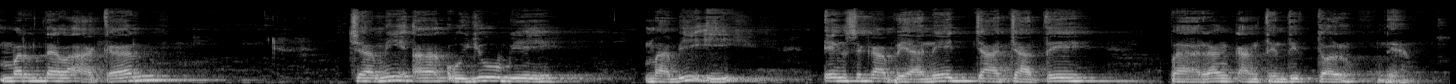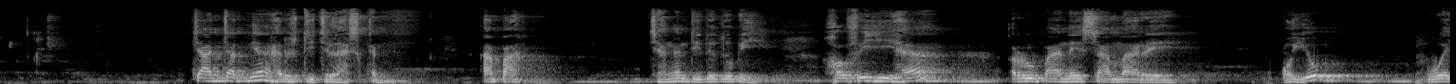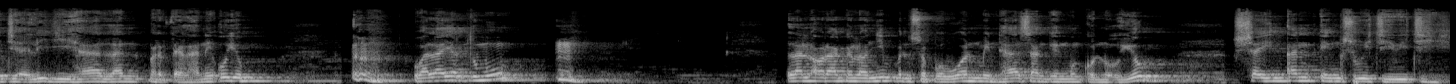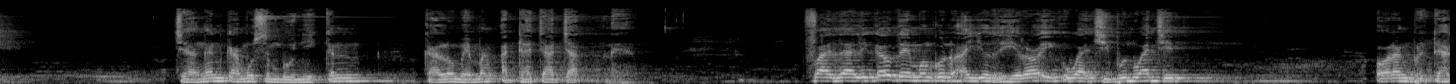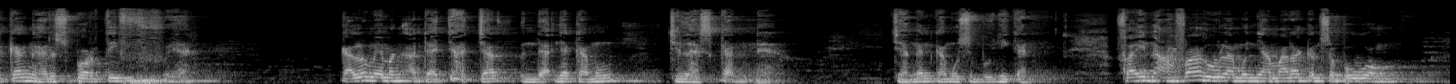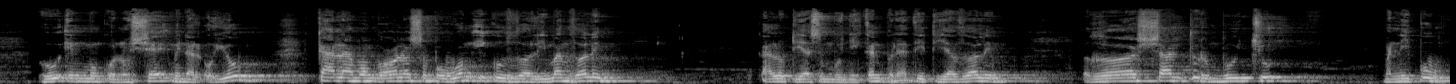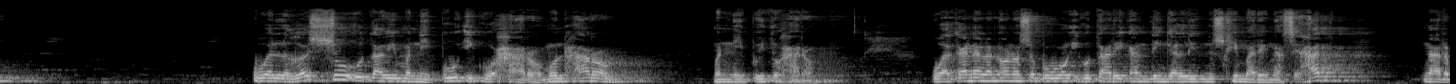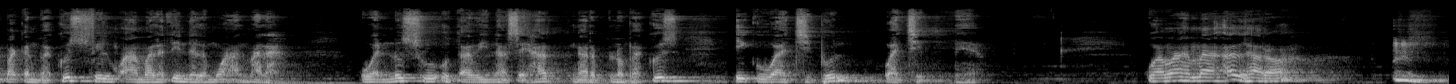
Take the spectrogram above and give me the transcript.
wong mertelaakan jami'a uyubi mabi'i ing sekabehane cacate barang kang den ya. Cacatnya harus dijelaskan. Apa? Jangan ditutupi. Khofiyiha rupane samare uyub wajali jihalan pertelani uyub. Walayak tumu. Lan ora kena nyimpen sapa won minha saking mengkono uyub. Syai'an ing suwiji-wiji. Jangan kamu sembunyikan kalau memang ada cacat. Nah. Fadzalika utai mengkono ayyudhira iku wajibun wajib orang berdagang harus sportif ya. Kalau memang ada cacat, hendaknya kamu jelaskan ya. Jangan kamu sembunyikan. Fa'in ahfahu lamun nyamarakan sapa wong hu ing mungkono syek minal uyub kana mongkono sapa wong iku zaliman zalim. Kalau dia sembunyikan berarti dia zalim. Ghasyan turbucu menipu Wal ghasyu utawi menipu iku haramun haram. Menipu itu haram. Wa kana lan ono sapa wong iku tarikan tinggal linuski maring nasihat ngarepaken bagus fil muamalati dalam muamalah. Wa nusu utawi nasihat ngarepno bagus iku wajibun wajib ya. Wa mahma azhara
